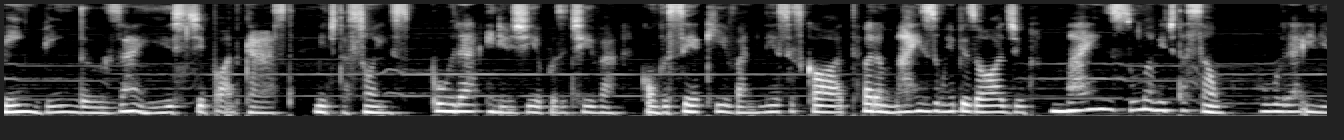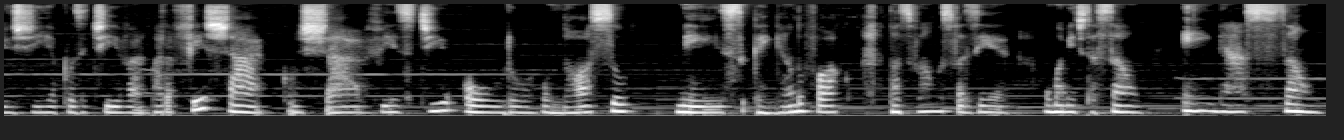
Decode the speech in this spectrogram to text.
Bem-vindos a este podcast Meditações Pura Energia Positiva. Com você aqui, Vanessa Scott, para mais um episódio, mais uma meditação pura energia positiva para fechar com chaves de ouro o nosso mês ganhando foco. Nós vamos fazer uma meditação em ação.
